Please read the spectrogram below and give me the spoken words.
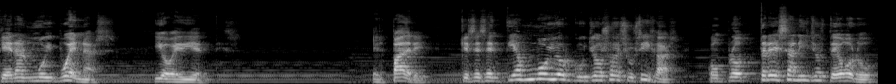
que eran muy buenas y obedientes. El padre que se sentía muy orgulloso de sus hijas, compró tres anillos de oro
